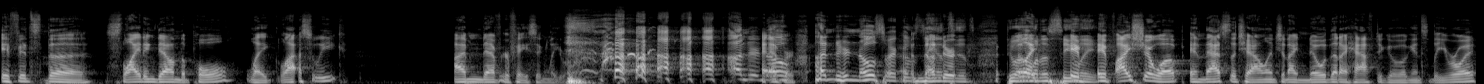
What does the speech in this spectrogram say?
if it's the sliding down the pole like last week, I'm never facing Leroy. under no Ever. under no circumstances do I Like, want to see if, Lee. if I show up and that's the challenge and I know that I have to go against Leroy,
